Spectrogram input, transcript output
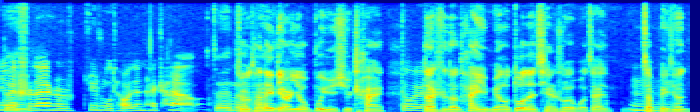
因为实在是居住条件太差了。嗯对的就是他那地儿又不允许拆，对，但是呢，他也没有多的钱说我在在北京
